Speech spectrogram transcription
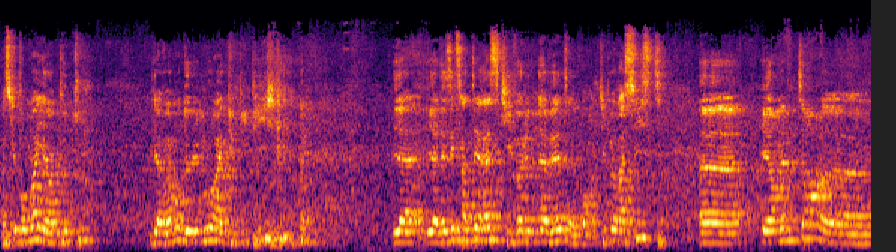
parce que pour moi il y a un peu tout. Il y a vraiment de l'humour avec du pipi. il, y a, il y a des extraterrestres qui volent une navette, bon, un petit peu raciste. Euh, et en même temps, euh,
